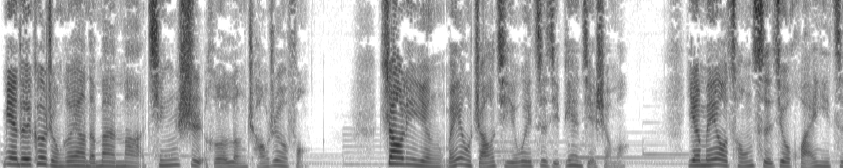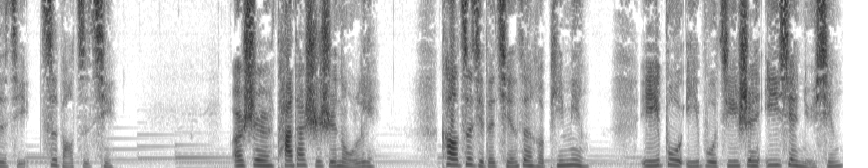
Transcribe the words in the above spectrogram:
面对各种各样的谩骂、轻视和冷嘲热讽，赵丽颖没有着急为自己辩解什么，也没有从此就怀疑自己、自暴自弃，而是踏踏实实努力，靠自己的勤奋和拼命，一步一步跻身一线女星，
